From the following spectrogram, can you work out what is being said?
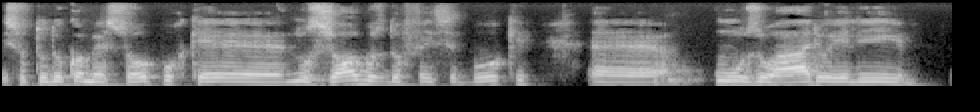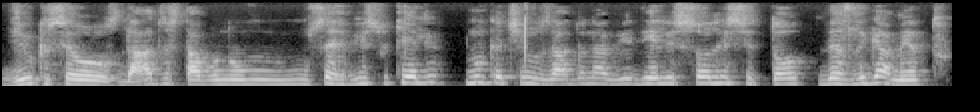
isso tudo começou porque nos jogos do Facebook é, um usuário ele viu que os seus dados estavam num, serviço que ele nunca tinha usado na vida e ele solicitou desligamento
